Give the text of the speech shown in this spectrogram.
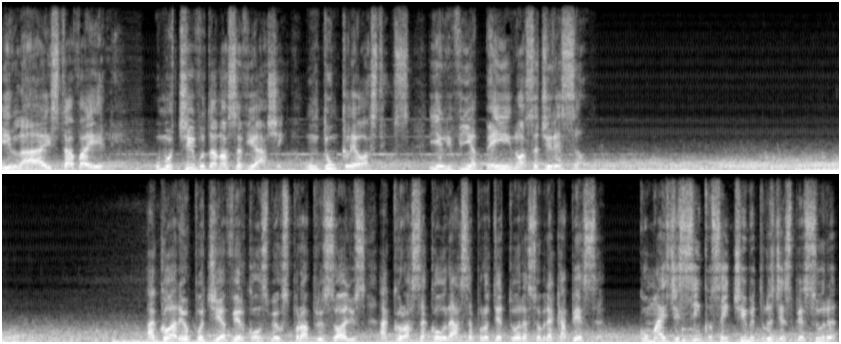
E lá estava ele. O motivo da nossa viagem, um Duncleosteus. E ele vinha bem em nossa direção. Agora eu podia ver com os meus próprios olhos a grossa couraça protetora sobre a cabeça, com mais de 5 centímetros de espessura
